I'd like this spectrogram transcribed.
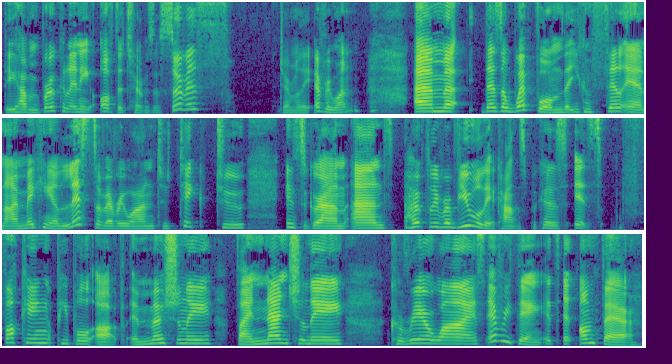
that you haven't broken any of the terms of service, generally everyone, um, there's a web form that you can fill in. I'm making a list of everyone to take to Instagram and hopefully review all the accounts because it's fucking people up emotionally, financially, career wise, everything. It's unfair.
